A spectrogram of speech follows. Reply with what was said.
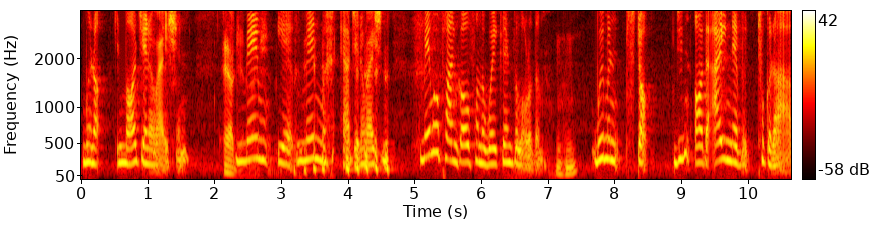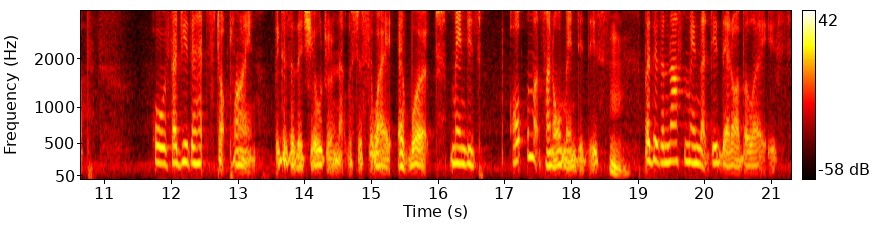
when I, in my generation, Our generation. men, yeah, men, were- our generation, men were playing golf on the weekends. A lot of them. Mm-hmm. Women stopped. Didn't either a never took it up, or if they did, they had to stop playing because of their children. That was just the way it worked. Men did. I'm not saying all men did this, but there's enough men that did that. I believe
